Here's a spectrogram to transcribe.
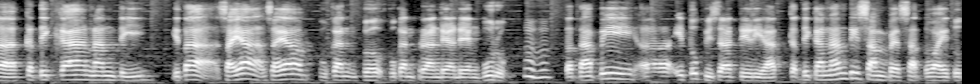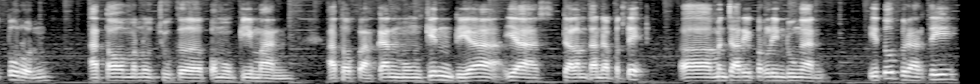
uh, ketika nanti kita saya saya bukan bukan berandai-andai yang buruk, -hmm. tetapi uh, itu bisa dilihat ketika nanti sampai satwa itu turun atau menuju ke pemukiman atau bahkan mungkin dia ya dalam tanda petik uh, mencari perlindungan itu berarti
